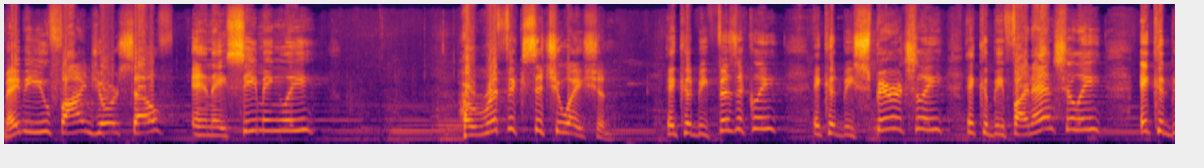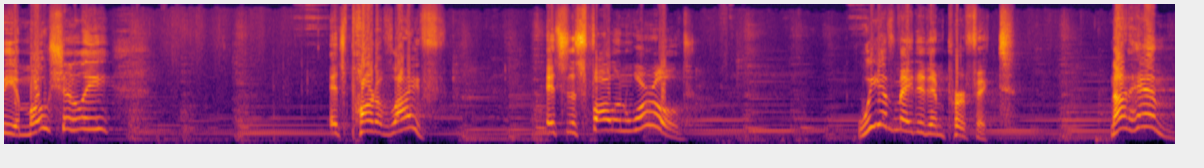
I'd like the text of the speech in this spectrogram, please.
Maybe you find yourself in a seemingly horrific situation. It could be physically, it could be spiritually, it could be financially, it could be emotionally. It's part of life. It's this fallen world. We have made it imperfect, not Him.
